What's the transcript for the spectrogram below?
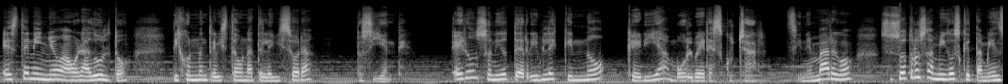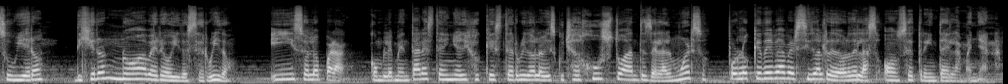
Este niño, ahora adulto, dijo en una entrevista a una televisora lo siguiente, era un sonido terrible que no quería volver a escuchar. Sin embargo, sus otros amigos que también subieron dijeron no haber oído ese ruido. Y solo para complementar, este niño dijo que este ruido lo había escuchado justo antes del almuerzo, por lo que debe haber sido alrededor de las 11.30 de la mañana.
